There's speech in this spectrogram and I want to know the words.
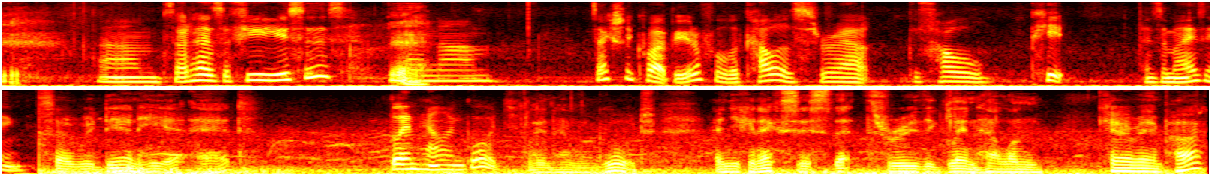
Yeah. um, so it has a few uses. Yeah. And um, it's actually quite beautiful. The colours throughout this whole pit is amazing. So we're down here at Glen Helen Gorge. Glen Helen Gorge, and you can access that through the Glen Helen Caravan Park,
